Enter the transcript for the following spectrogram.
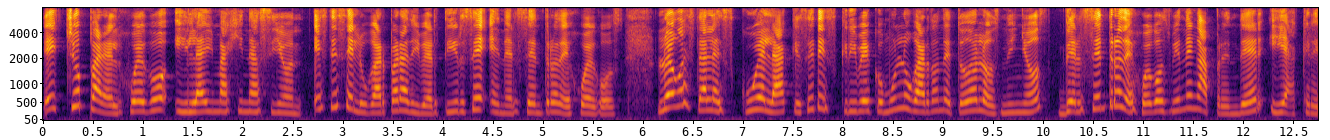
hecho para el juego y la imaginación. Este es el lugar para divertirse en el centro de juegos. Luego está la escuela que se describe como un lugar donde todos los niños del centro de juegos vienen a aprender y a crecer.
